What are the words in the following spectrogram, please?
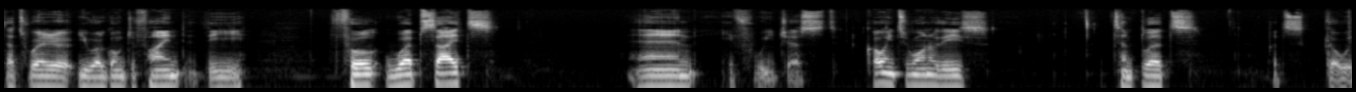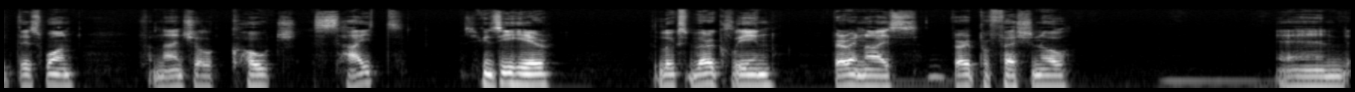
that's where you are going to find the full websites. And if we just go into one of these templates, let's go with this one, financial coach site. As you can see here, it looks very clean, very nice, very professional. And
